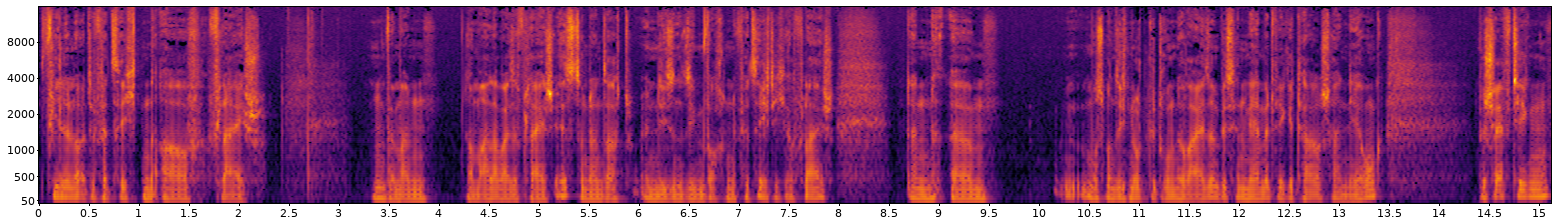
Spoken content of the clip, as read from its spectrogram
viele Leute verzichten auf Fleisch. Hm, wenn man normalerweise Fleisch isst und dann sagt, in diesen sieben Wochen verzichte ich auf Fleisch, dann ähm, muss man sich notgedrungenerweise ein bisschen mehr mit vegetarischer Ernährung beschäftigen,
